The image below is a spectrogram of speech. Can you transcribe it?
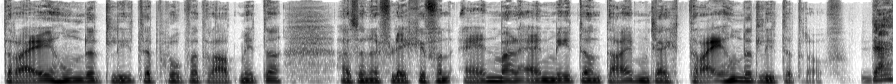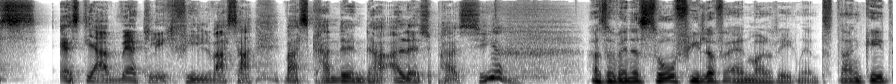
300 Liter pro Quadratmeter, also eine Fläche von einmal ein Meter und da eben gleich 300 Liter drauf. Das ist ja wirklich viel Wasser. Was kann denn da alles passieren? Also wenn es so viel auf einmal regnet, dann geht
